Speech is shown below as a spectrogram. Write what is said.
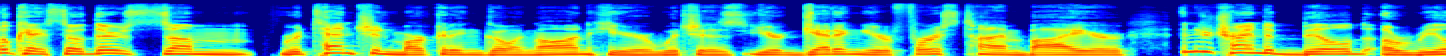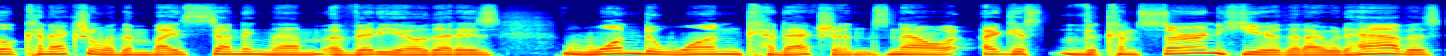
Okay, so there's some retention marketing going on here, which is you're getting your first time buyer and you're trying to build a real connection with them by sending them a video that is one to one connections. Now, I guess the concern here that I would have is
